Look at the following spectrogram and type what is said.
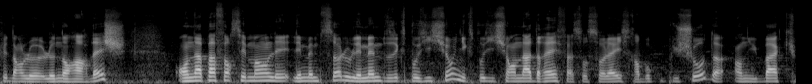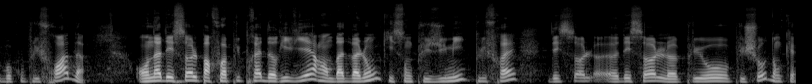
que dans le, Nord-Ardèche. On n'a pas forcément les, mêmes sols ou les mêmes expositions. Une exposition en adret face au soleil sera beaucoup plus chaude, en Ubac beaucoup plus froide. On a des sols parfois plus près de rivières, en bas de vallon, qui sont plus humides, plus frais, des sols, euh, plus hauts, plus chauds. Donc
